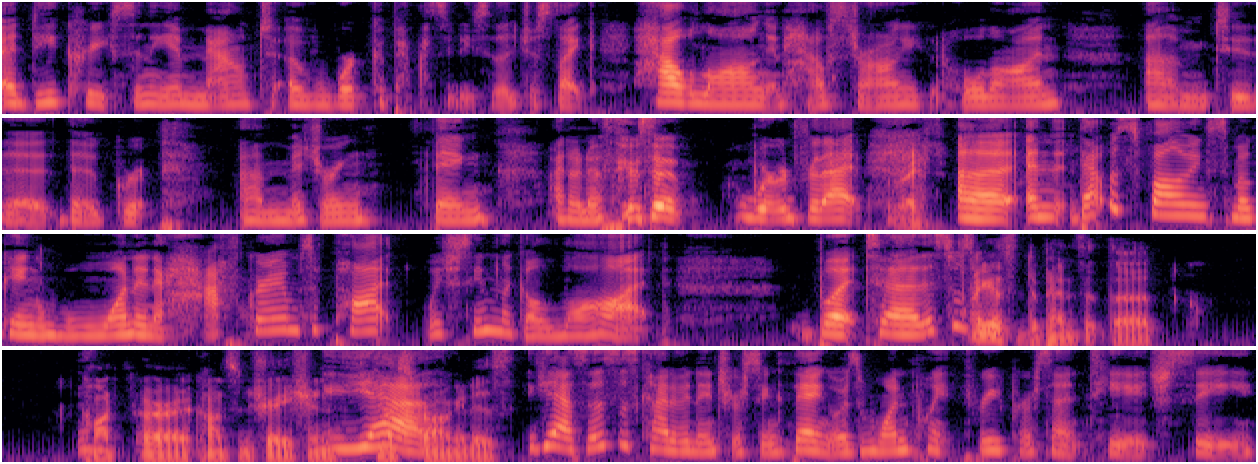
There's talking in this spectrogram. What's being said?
a, decrease in the amount of work capacity. So just like how long and how strong you could hold on um, to the the grip um, measuring thing. I don't know if there's a word for that. Right. Uh, and that was following smoking one and a half grams of pot, which seemed like a lot. But uh, this was. I guess it depends at the con- or concentration, yeah, how strong it is. Yeah, so this is kind of an interesting thing. It was 1.3% THC.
